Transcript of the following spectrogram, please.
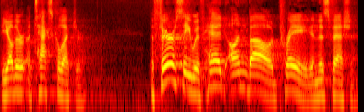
the other a tax collector. The Pharisee, with head unbowed, prayed in this fashion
